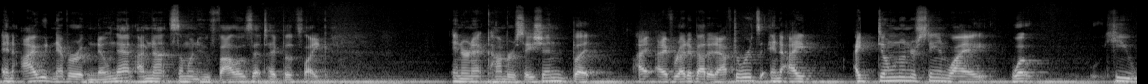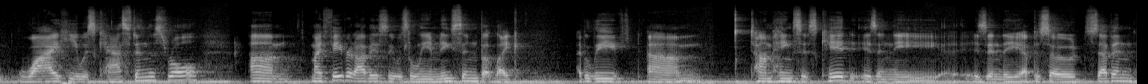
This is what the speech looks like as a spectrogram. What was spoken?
and I would never have known that. I'm not someone who follows that type of like internet conversation, but I, I've read about it afterwards, and I I don't understand why what he why he was cast in this role. Um, my favorite obviously was Liam Neeson, but like I believe um, Tom Hanks's kid is in the is in the episode seven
